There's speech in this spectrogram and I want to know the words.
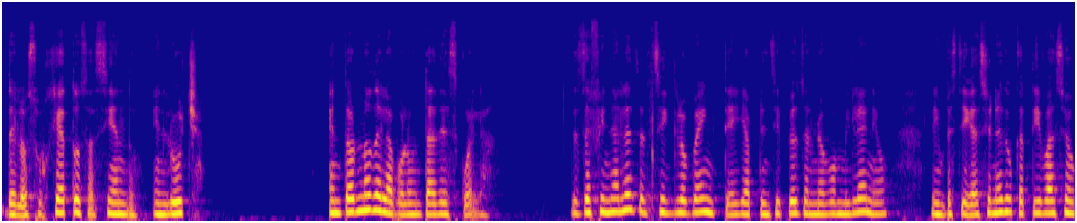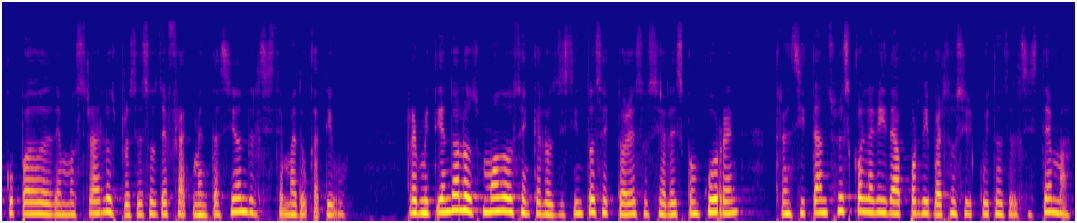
de los sujetos haciendo, en lucha. En torno de la voluntad de escuela. Desde finales del siglo XX y a principios del nuevo milenio, la investigación educativa se ha ocupado de demostrar los procesos de fragmentación del sistema educativo, remitiendo a los modos en que los distintos sectores sociales concurren, transitan su escolaridad por diversos circuitos del sistema.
